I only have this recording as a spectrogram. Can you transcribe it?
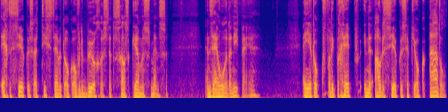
echte circusartiesten hebben het ook over de burgers. Net als trouwens kermismensen. En zij horen daar niet bij, hè? En je hebt ook, wat ik begreep, in de oude circus heb je ook adel.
